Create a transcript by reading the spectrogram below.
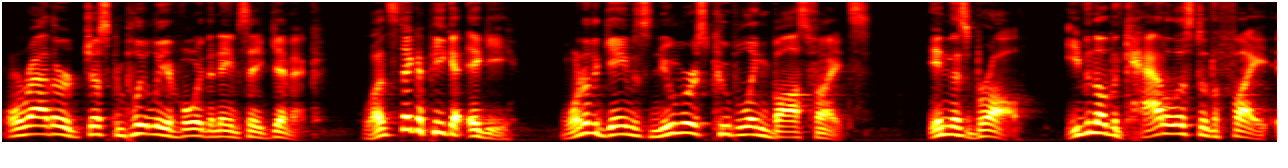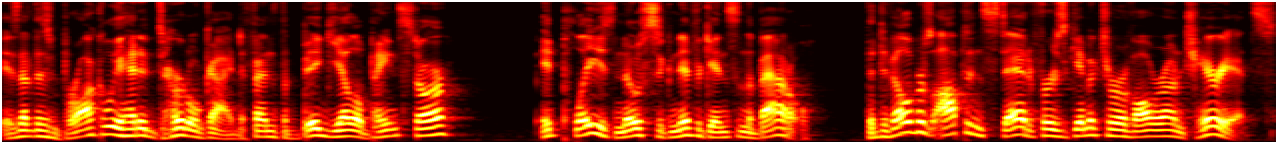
or rather, just completely avoid the namesake gimmick. Let's take a peek at Iggy, one of the game's numerous Koopaling boss fights. In this brawl, even though the catalyst of the fight is that this broccoli headed turtle guy defends the big yellow paint star, it plays no significance in the battle. The developers opt instead for his gimmick to revolve around chariots,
